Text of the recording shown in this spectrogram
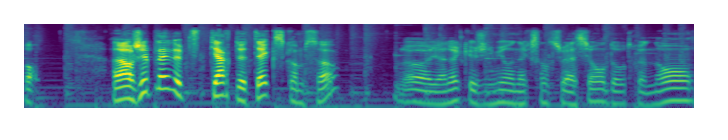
Bon. Alors, j'ai plein de petites cartes de texte comme ça. Là, il y en a que j'ai mis en accentuation, d'autres non.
